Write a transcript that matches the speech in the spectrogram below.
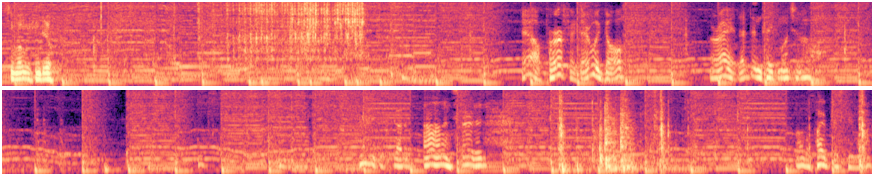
see what we can do. Yeah, perfect, there we go. All right, that didn't take much at all. got it on and started. Oh, the pipe just came off.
